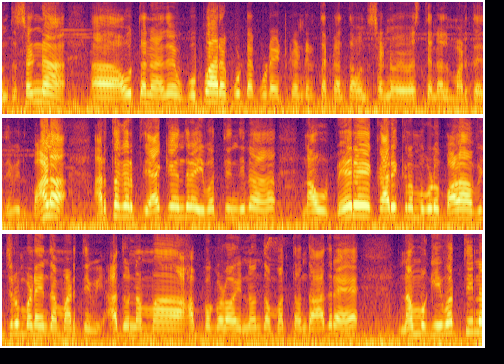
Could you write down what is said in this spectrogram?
ಒಂದು ಸಣ್ಣ ಔತಣ ಅಂದರೆ ಉಪಹಾರ ಕೂಟ ಕೂಡ ಇಟ್ಕೊಂಡಿರ್ತಕ್ಕಂಥ ಒಂದು ಸಣ್ಣ ವ್ಯವಸ್ಥೆನಲ್ಲಿ ಮಾಡ್ತಾ ಇದ್ದೀವಿ. ಇದು ಭಾಳ ಅರ್ಥಗರ್ಭಿತ. ಯಾಕೆ ಅಂದರೆ ಇವತ್ತಿನ ದಿನ ನಾವು ಬೇರೆ ಕಾರ್ಯಕ್ರಮಗಳು ಭಾಳ ವಿಜೃಂಭಣೆಯಿಂದ ಮಾಡ್ತೀವಿ. ಅದು ನಮ್ಮ ಹಬ್ಬಗಳು ಇನ್ನೊಂದು ಮತ್ತೊಂದು, ಆದರೆ ನಮಗೆ ಇವತ್ತಿನ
